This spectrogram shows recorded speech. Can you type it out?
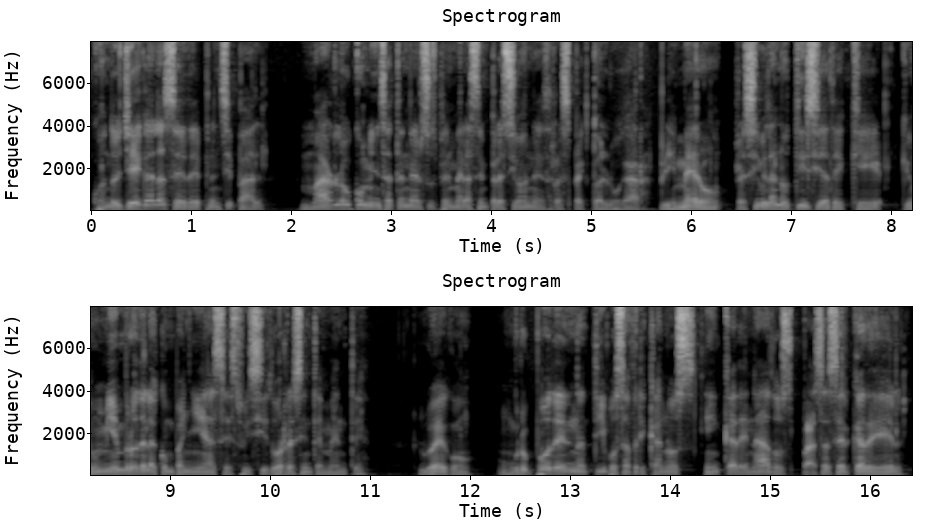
Cuando llega a la sede principal, Marlowe comienza a tener sus primeras impresiones respecto al lugar. Primero, recibe la noticia de que, que un miembro de la compañía se suicidó recientemente. Luego, un grupo de nativos africanos encadenados pasa cerca de él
